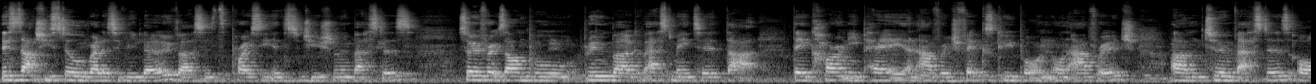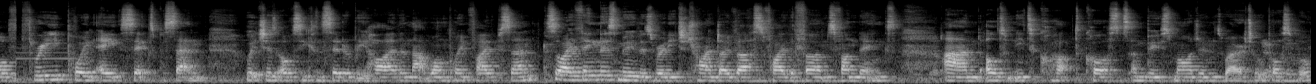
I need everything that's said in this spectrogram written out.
this is actually still relatively low versus the pricey institutional investors. So, for example, Bloomberg have estimated that they currently pay an average fixed coupon on average um, to investors of 3.86%, which is obviously considerably higher than that 1.5%. So I think this move is really to try and diversify the firm's fundings and ultimately to cut costs and boost margins where at all possible.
